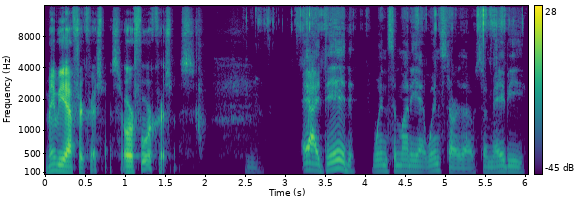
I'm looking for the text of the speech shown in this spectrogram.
Maybe after Christmas or for Christmas. Hmm. Hey, I did win some money at WinStar though, so maybe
